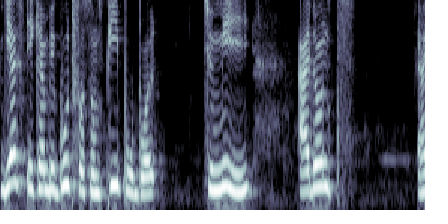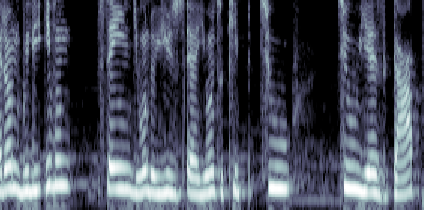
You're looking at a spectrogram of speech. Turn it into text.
Yes, it can be good for some people, but to me, I don't, I don't really even saying you want to use, uh, you want to keep two, two years gap.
